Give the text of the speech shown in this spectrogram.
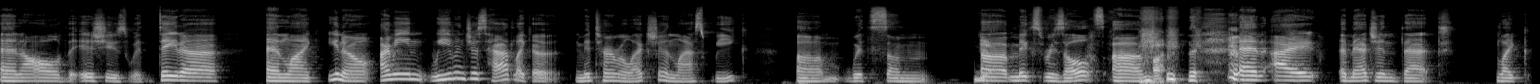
and all of the issues with data. And like, you know, I mean, we even just had like a midterm election last week um, with some uh, mixed results. Um, and I imagine that, like,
